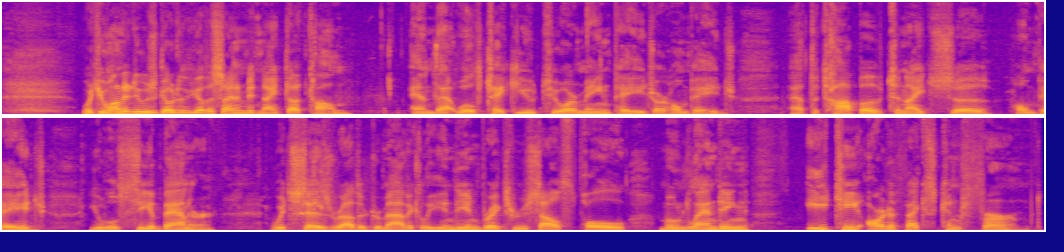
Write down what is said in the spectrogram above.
what you want to do is go to theothersideofmidnight.com, and that will take you to our main page, our homepage. At the top of tonight's uh, homepage, you will see a banner which says rather dramatically Indian Breakthrough South Pole Moon Landing, ET artifacts confirmed.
